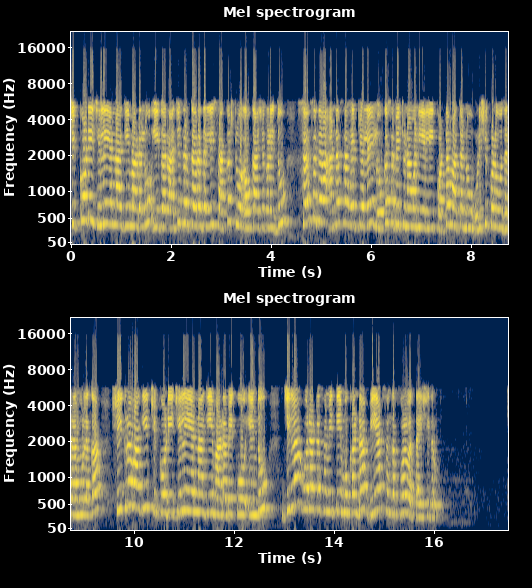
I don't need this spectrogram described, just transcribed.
ಚಿಕ್ಕೋಡಿ ಜಿಲ್ಲೆಯನ್ನಾಗಿ ಮಾಡಲು ಈಗ ರಾಜ್ಯ ಸರ್ಕಾರದಲ್ಲಿ ಸಾಕಷ್ಟು ಅವಕಾಶಗಳಿದ್ದು, ಸಂಸದ ಅಣ್ಣಾಸಾಹೇಬ್ ಜೊಲ್ಲೆ ಲೋಕಸಭೆ ಚುನಾವಣೆಯಲ್ಲಿ ಕೊಟ್ಟ ಮಾತನ್ನು ಉಳಿಸಿಕೊಳ್ಳುವುದರ ಮೂಲಕ ಶೀಘ್ರವಾಗಿ ಚಿಕ್ಕೋಡಿ ಜಿಲ್ಲೆಯನ್ನಾಗಿ ಮಾಡಬೇಕು ಎಂದು ಜಿಲ್ಲಾ ಹೋರಾಟ ಸಮಿತಿ ಮುಖಂಡ ಬಿಆರ್ ಸಂಗಪ್ಪಗಳು ಒತ್ತಾಯಿಸಿದರು.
